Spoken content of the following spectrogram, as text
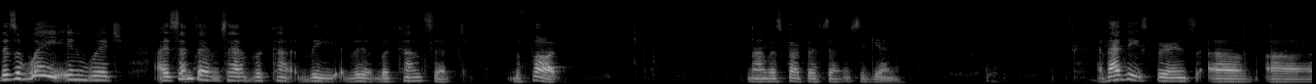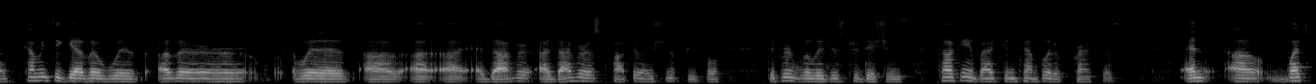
There's a way in which I sometimes have the, the, the, the concept, the thought. Now I'm going to start that sentence again. I've had the experience of uh, coming together with other, with uh, a, a, a, diver, a diverse population of people, different religious traditions, talking about contemplative practice. And uh, what's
